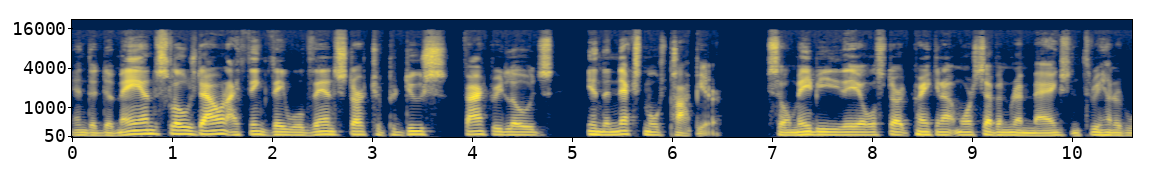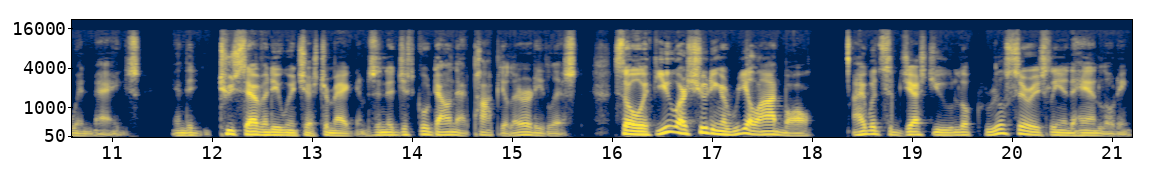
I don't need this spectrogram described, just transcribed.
and the demand slows down, I think they will then start to produce factory loads in the next most popular. So maybe they'll start cranking out more 7 rem mags and 300 Win mags and the 270 Winchester Magnums, and they just go down that popularity list. So if you are shooting a real oddball, I would suggest you look real seriously into hand loading.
